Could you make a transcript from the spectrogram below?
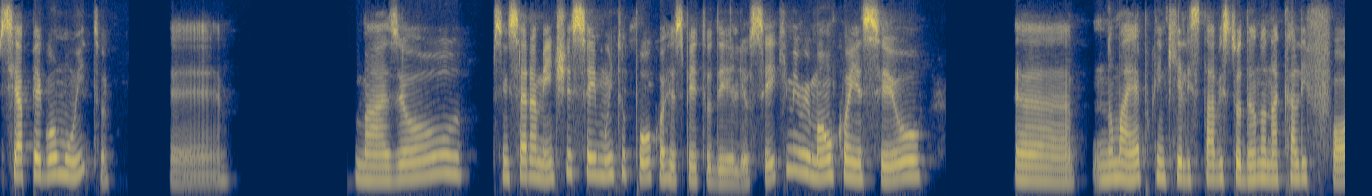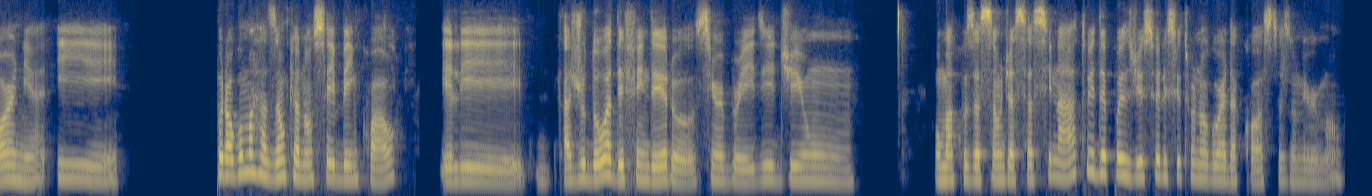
se apegou muito. É, mas eu, sinceramente, sei muito pouco a respeito dele. Eu sei que meu irmão conheceu ah, numa época em que ele estava estudando na Califórnia e, por alguma razão que eu não sei bem qual, ele ajudou a defender o Sr. Brady de um, uma acusação de assassinato e depois disso ele se tornou guarda-costas do meu irmão.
